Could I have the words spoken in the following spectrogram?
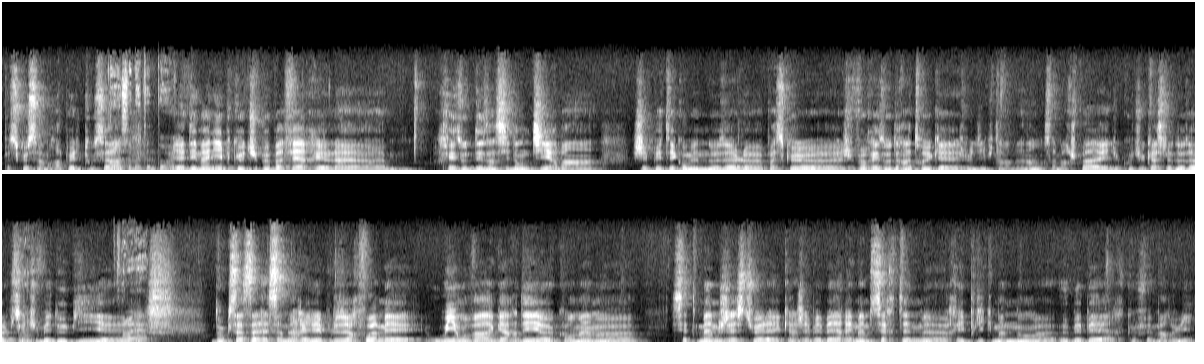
parce que ça me rappelle tout ça. ça m'étonne pas. Il y a des manips que tu peux pas faire, résoudre des incidents de tir, ben j'ai pété combien de nozzles euh, parce que euh, je veux résoudre un truc et je me dis putain, maintenant ça marche pas, et du coup tu casses le nozzle parce que tu mets deux billes. Et... Donc ça, ça, m'est arrivé plusieurs fois, mais oui, on va garder quand même cette même gestuelle avec un GBBR et même certaines euh, répliques maintenant EBBR e que fait Marui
